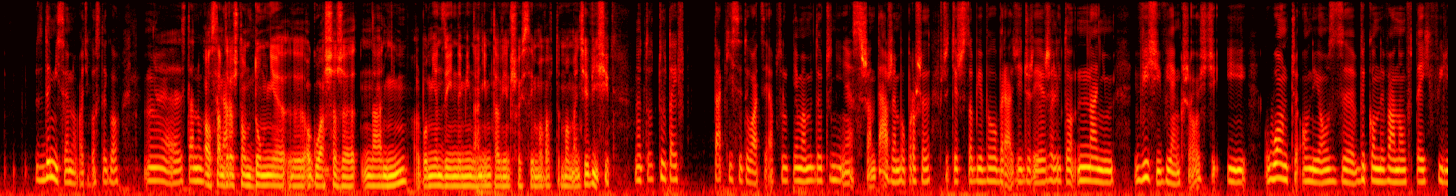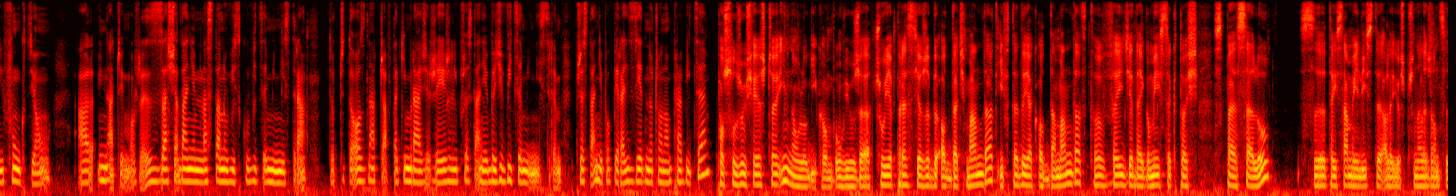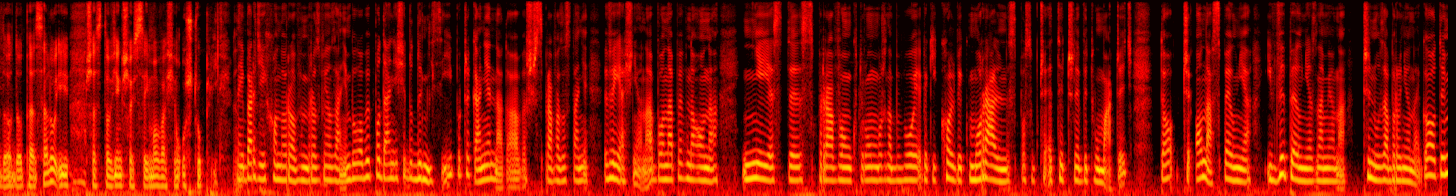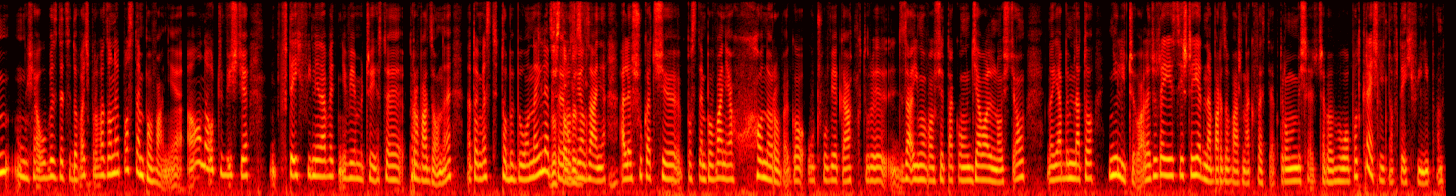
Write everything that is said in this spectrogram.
zdymisjonować go z tego e, stanowiska. On sam zresztą dumnie y, ogłasza, że na nim, albo między innymi na nim ta większość sejmowa w tym momencie wisi. No to tutaj takiej sytuacji absolutnie mamy do czynienia z szantażem, bo proszę przecież sobie wyobrazić, że jeżeli to na nim wisi większość i łączy on ją z wykonywaną w tej chwili funkcją a inaczej może z zasiadaniem na stanowisku wiceministra, to czy to oznacza w takim razie, że jeżeli przestanie być wiceministrem, przestanie popierać Zjednoczoną Prawicę? Posłużył się jeszcze inną logiką. Mówił, że czuje presję, żeby oddać mandat i wtedy jak odda mandat, to wejdzie na jego miejsce ktoś z PSL-u, z tej samej listy, ale już przynależący do, do PSL-u i przez to większość sejmowa się uszczupli. Najbardziej honorowym rozwiązaniem byłoby podanie się do dymisji i poczekanie na to, aż sprawa zostanie wyjaśniona, bo na pewno ona nie jest e, sprawą, którą można by było w jakikolwiek moralny sposób czy etyczny wytłumaczyć. To, czy ona spełnia i wypełnia znamiona czynu zabronionego, o tym musiałoby zdecydować prowadzone postępowanie. A ono oczywiście w tej chwili nawet nie wiemy, czy jest e, prowadzone. Natomiast to by było najlepsze Został rozwiązanie, ale szukać e, postępowania honorowego u człowieka, który zajmował się taką działalnością, no ja bym na to nie liczyła. Ale tutaj jest jeszcze jedna bardzo ważna kwestia, którą myślę, że trzeba było podkreślić. No w tej chwili pan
